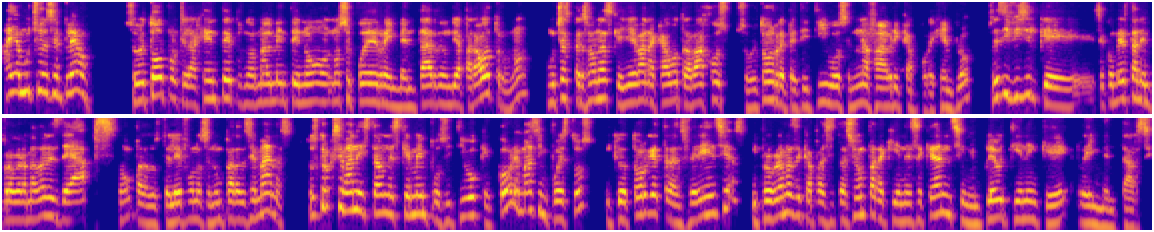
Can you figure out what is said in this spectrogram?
haya mucho desempleo sobre todo porque la gente pues, normalmente no, no se puede reinventar de un día para otro, ¿no? Muchas personas que llevan a cabo trabajos, sobre todo repetitivos, en una fábrica, por ejemplo, pues es difícil que se conviertan en programadores de apps, ¿no? Para los teléfonos en un par de semanas. Entonces creo que se va a necesitar un esquema impositivo que cobre más impuestos y que otorgue transferencias y programas de capacitación para quienes se quedan sin empleo y tienen que reinventarse.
